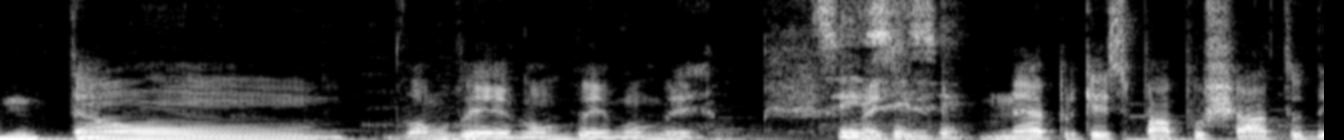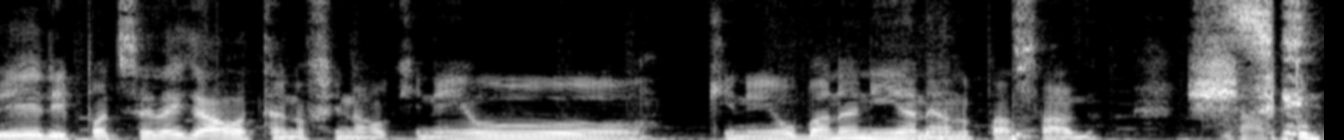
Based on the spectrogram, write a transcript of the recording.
Então, vamos ver, vamos ver, vamos ver. Sim, Mas, sim, sim. Né, porque esse papo chato dele pode ser legal até no final, que nem o. Que nem o Bananinha, né, ano passado. Chato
